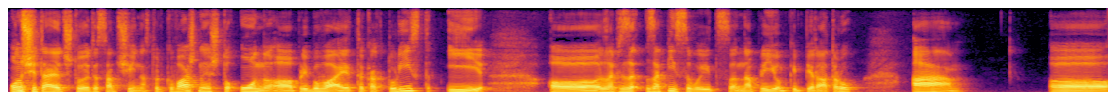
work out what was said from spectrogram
Он считает, что это сообщение настолько важное, что он э, прибывает как турист и э, записывается на прием к императору, а э,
